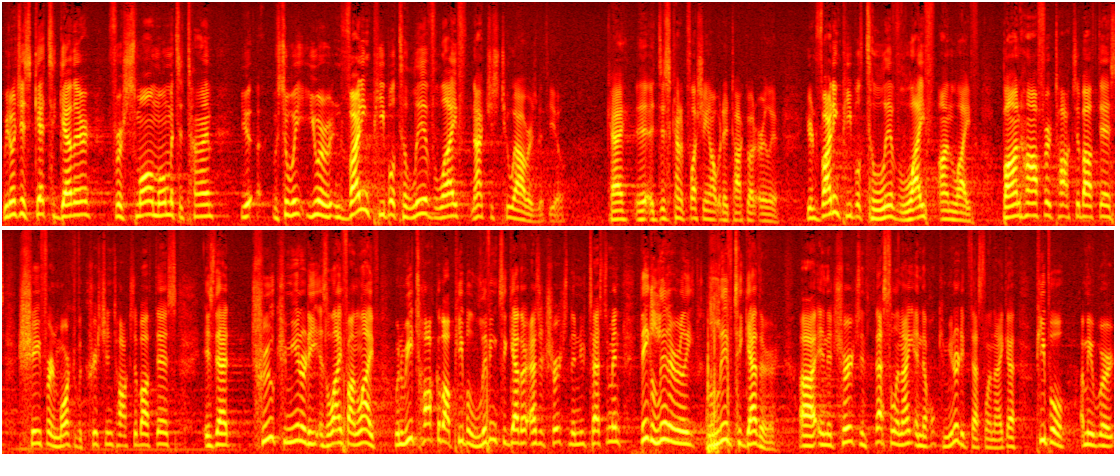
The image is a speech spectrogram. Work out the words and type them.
We don't just get together for small moments of time. You, so we, you are inviting people to live life not just two hours with you, okay? It, it just kind of fleshing out what I talked about earlier. You're inviting people to live life on life. Bonhoeffer talks about this. Schaeffer and Mark of a Christian talks about this. Is that true community is life on life. When we talk about people living together as a church in the New Testament, they literally live together. Uh, in the church in Thessalonica, in the whole community of Thessalonica, people, I mean, were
